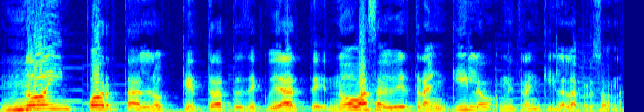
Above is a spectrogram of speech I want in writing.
No importa lo que trates de cuidarte, no vas a vivir tranquilo ni tranquila la persona.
